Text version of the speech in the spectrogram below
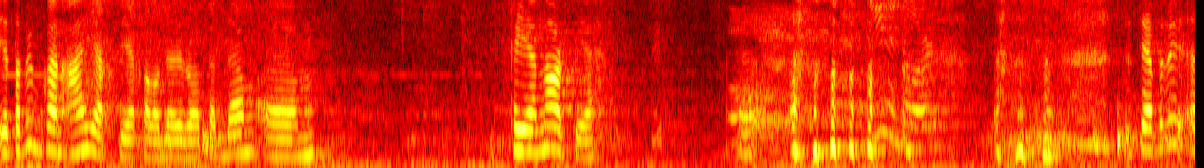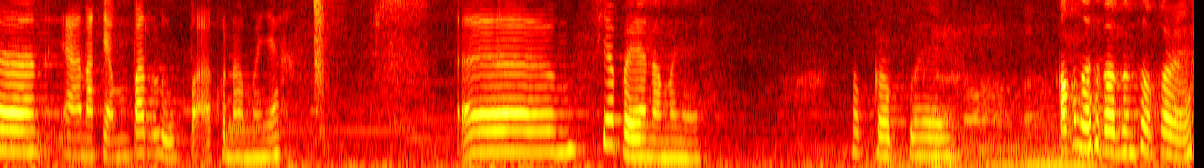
Ya tapi bukan Ajax ya kalau dari Rotterdam em Feyenoord ya. Oh, yeah. Siapa sih? Eh, ya anaknya empat lupa aku namanya Em, siapa ya namanya Soccer player. Kamu nggak suka nonton soccer ya?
